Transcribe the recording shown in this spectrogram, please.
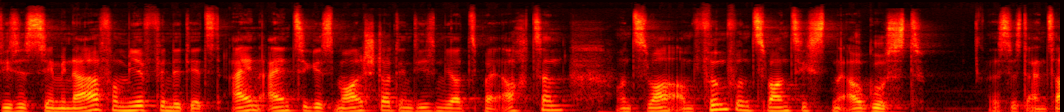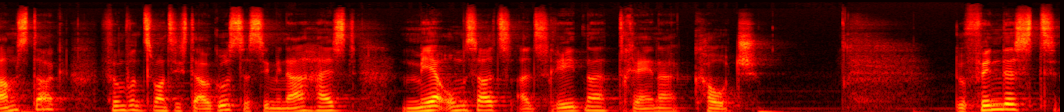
Dieses Seminar von mir findet jetzt ein einziges Mal statt in diesem Jahr 2018 und zwar am 25. August. Das ist ein Samstag, 25. August. Das Seminar heißt Mehr Umsatz als Redner, Trainer, Coach. Du findest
